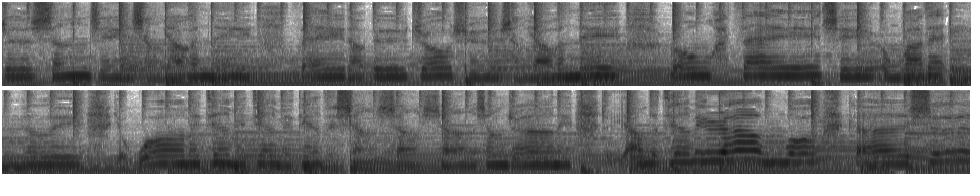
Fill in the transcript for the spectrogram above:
直升机，想要和你飞到宇宙去，想要和你融化在一起，融化在银河里。有我每天每天每天在想想想想着你，这样的甜蜜让我开始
